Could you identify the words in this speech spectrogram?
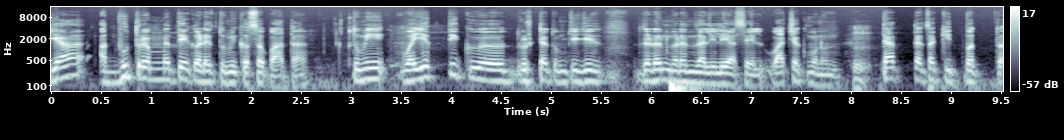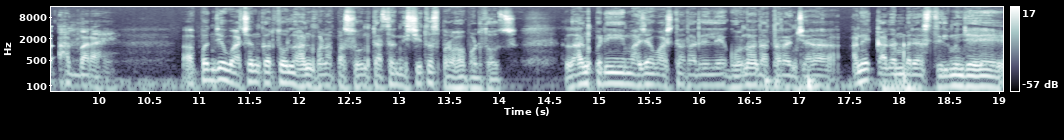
या अद्भुतरम्यतेकडे तुम्ही कसं पाहता? तुम्ही वैयक्तिक दृष्ट्या तुमची जी जडणघडण झालेली असेल वाचक म्हणून त्यात त्याचा कितपत हातभार आहे? आपण जे वाचन करतो लहानपणापासून त्याचा निश्चितच प्रभाव पडतोच. लहानपणी माझ्या वाचनात आलेले गोना दातारांच्या अनेक कादंबऱ्या असतील म्हणजे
